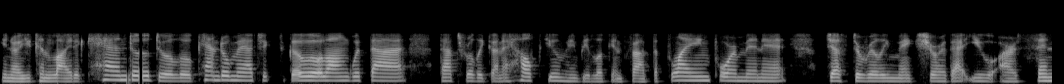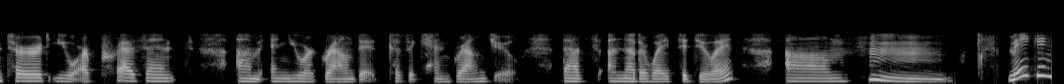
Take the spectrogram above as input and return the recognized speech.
You know, you can light a candle, do a little candle magic to go along with that. That's really going to help you. Maybe look inside the flame for a minute just to really make sure that you are centered, you are present, um, and you are grounded because it can ground you. That's another way to do it. Um, hmm making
